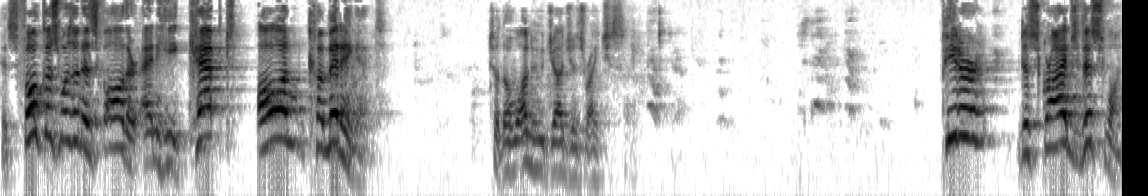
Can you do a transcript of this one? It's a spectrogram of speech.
His focus was on his Father and he kept on committing it to the one who judges righteously. Peter describes this one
